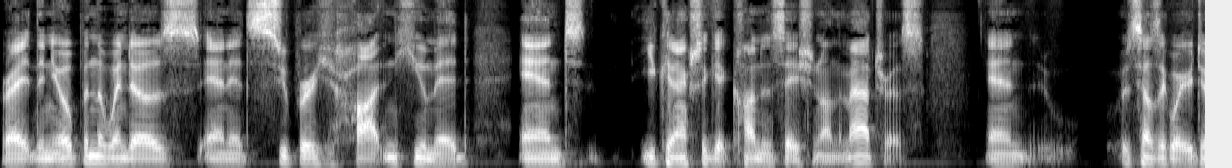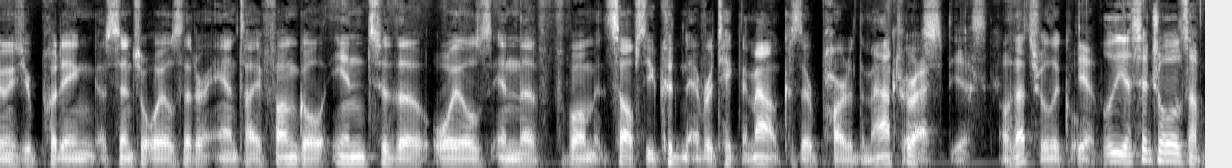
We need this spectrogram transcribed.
right? Then you open the windows and it's super hot and humid. And you can actually get condensation on the mattress. And it sounds like what you're doing is you're putting essential oils that are antifungal into the oils in the foam itself. So you couldn't ever take them out because they're part of the mattress. Correct. Yes. Oh, that's really cool. Yeah. Well, the essential oils have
